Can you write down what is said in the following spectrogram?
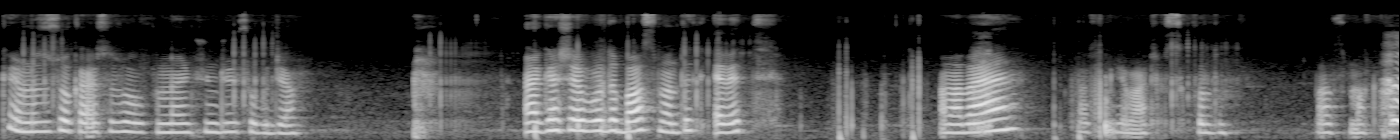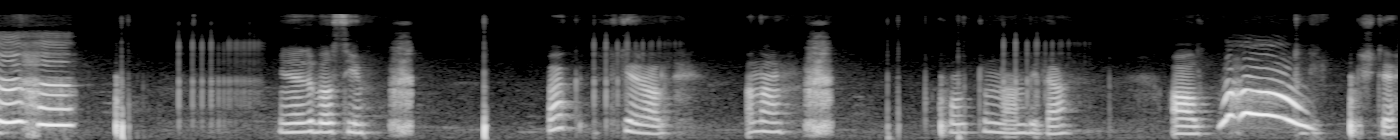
Kırmızı sokarsa soksun. Ben üçüncüyü sokacağım. Arkadaşlar burada basmadık. Evet. Ama ben basmayacağım artık sıkıldım. Basmaktan. Yine de basayım. Bak iki kere aldım. Anam. Korktum lan bir daha. Al. Woohoo. İşte.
